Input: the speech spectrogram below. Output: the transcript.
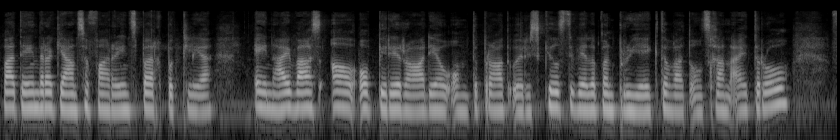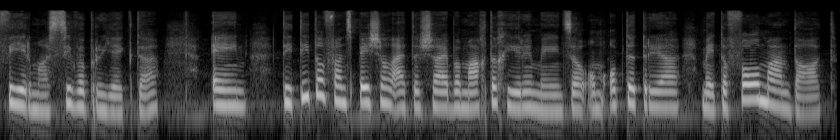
wat Hendrik Jansen van Rensburg bekleed en hy was al op hierdie radio om te praat oor die skills development projekte wat ons gaan uitrol. Vier massiewe projekte. En die titel van special attaché bemagtig hierdie mense om op te tree met 'n volmandaat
